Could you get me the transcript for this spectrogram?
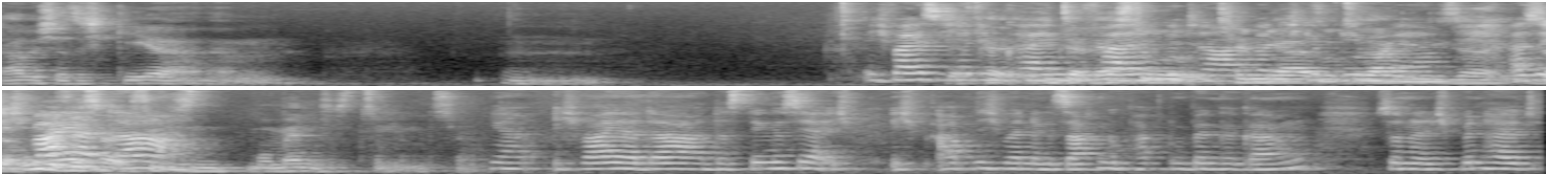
dadurch, dass ich gehe, ähm, hm, ich weiß, ich hätte ihm keinen Gefallen getan, wenn ich geblieben wäre. Also ich war ja da. Moment zumindest, ja. Ja, ich war ja da. Das Ding ist ja, ich, ich habe nicht meine Sachen gepackt und bin gegangen, sondern ich bin halt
